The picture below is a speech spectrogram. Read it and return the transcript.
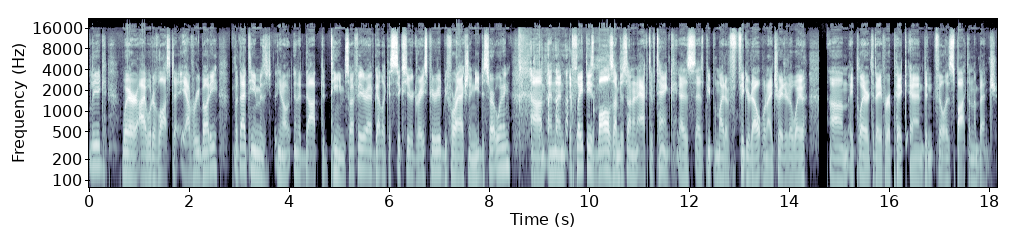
league where I would have lost to everybody. But that team is, you know, an adopted team. So I figure I've got like a six year grace period before I actually need to start winning. Um, and then deflate these balls. I'm just on an active tank, as as people might have figured out when I traded away um, a player today for a pick and didn't fill his spot on the bench.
